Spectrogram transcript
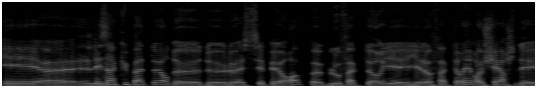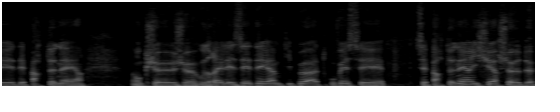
et euh, les incubateurs de, de l'ESCP Europe, Blue Factory et Yellow Factory, recherchent des, des partenaires. Donc je, je voudrais les aider un petit peu à trouver ces, partenaires. Ils cherchent de-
